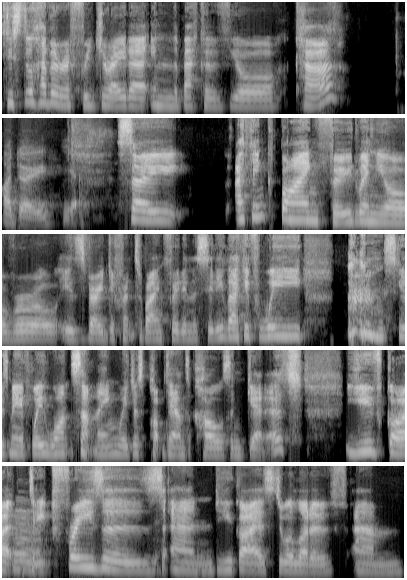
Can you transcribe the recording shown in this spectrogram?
Do you still have a refrigerator in the back of your car? I do. Yes. So I think buying food when you're rural is very different to buying food in the city. Like if we, excuse me, if we want something, we just pop down to Coles and get it. You've got mm. deep freezers, and you guys do a lot of um,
